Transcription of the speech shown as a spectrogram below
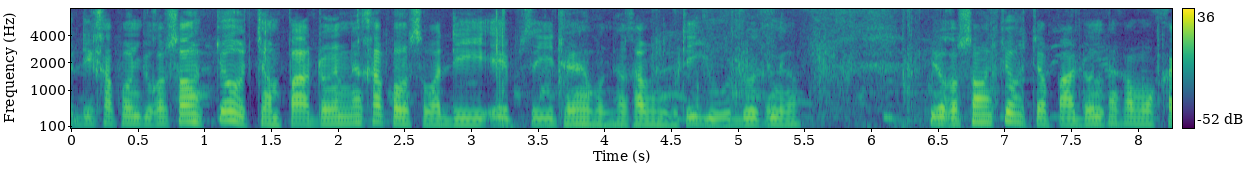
วัสดีครับผมอยู่กับซ่องโจ้จำปาตรงนั้นนะครับผมสวัสดีเอฟซีทุกคนนะครับผมที่อยู่ด้วยกันนะครับอยู่กับซ่องโจ้จำปาดนนะครับผมใคร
